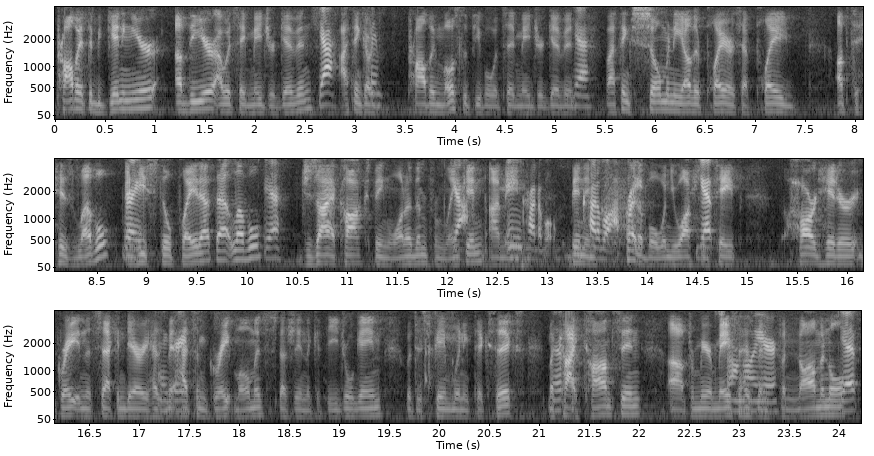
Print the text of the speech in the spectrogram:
Probably at the beginning year of the year, I would say Major Givens. Yeah, I think probably most of the people would say Major Givens. Yeah. But I think so many other players have played up to his level, and Right. he's still played at that level. Yeah. Josiah Cox being one of them from Lincoln. Yeah. I mean, incredible. Been Incredible incredible when you watch Yep. the tape. Hard hitter, great in the secondary. Has been, had some great moments, especially in the Cathedral game with his game-winning pick six. Yep. Makai Thompson uh, from Mira Mesa has been year. phenomenal. Yep.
